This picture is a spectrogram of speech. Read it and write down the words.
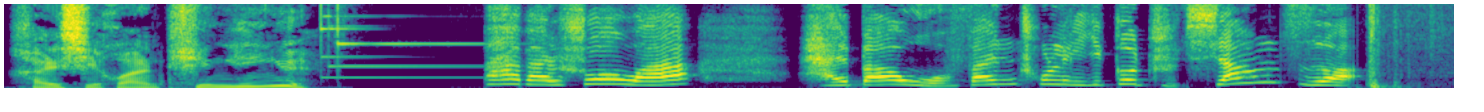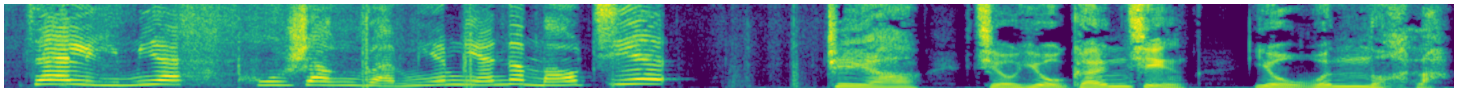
还喜欢听音乐。爸爸说完，还帮我翻出了一个纸箱子，在里面铺上软绵绵的毛巾，这样就又干净又温暖了。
